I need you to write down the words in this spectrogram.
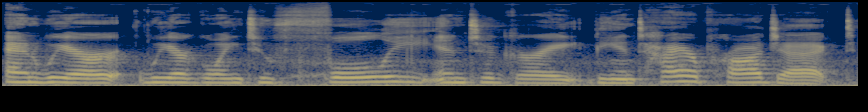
and we are we are going to fully integrate the entire project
